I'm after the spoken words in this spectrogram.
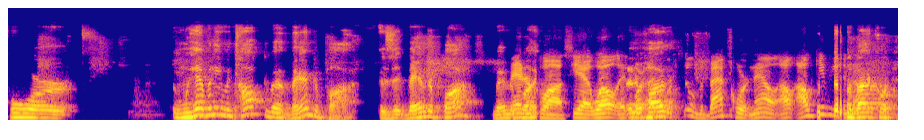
for, and we haven't even talked about Vanderplot. Is it Vanderplas? Vanderplas, yeah. Well, we're, we're, still in the backcourt now. I'll, I'll give you the, the backcourt.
